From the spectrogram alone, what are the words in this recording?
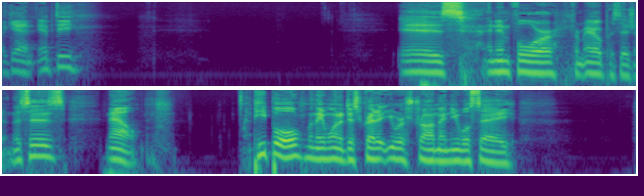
again, empty, is an M4 from Aero Precision. This is now people when they want to discredit you or strawman, you will say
